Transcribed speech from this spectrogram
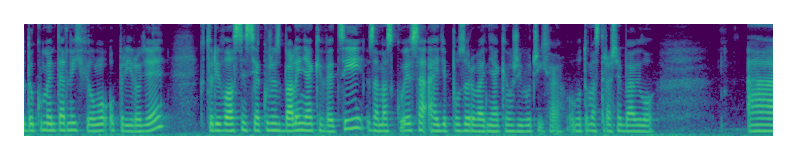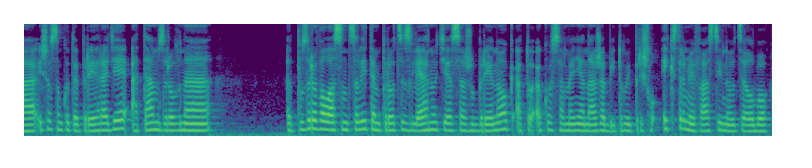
dokumentárnych filmov o prírode, ktorý vlastne si akože zbalí nejaké veci, zamaskuje sa a ide pozorovať nejakého živočícha, lebo to ma strašne bavilo. A išla som ku tej priehrade a tam zrovna e, pozorovala som celý ten proces liahnutia sa žubrienok a to, ako sa menia na žaby. To mi prišlo extrémne fascinujúce, lebo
